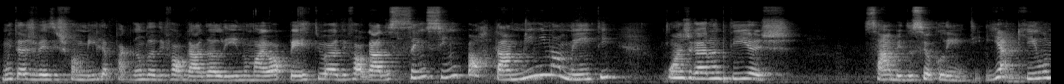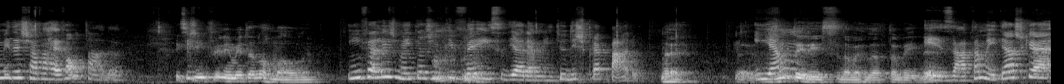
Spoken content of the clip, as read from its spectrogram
muitas vezes família pagando advogado ali no maior aperto e o advogado sem se importar minimamente com as garantias, sabe, do seu cliente. E aquilo me deixava revoltada. E que infelizmente é normal, né? Infelizmente a gente vê isso diariamente, o despreparo. É. é. E é um- Desinteresse, na verdade, também, né? Exatamente. Eu acho que é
